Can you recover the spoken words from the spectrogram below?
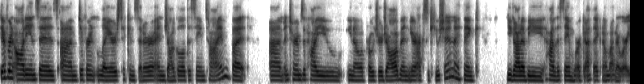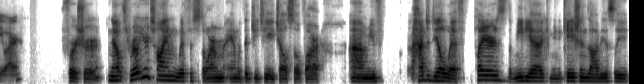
different audiences, um, different layers to consider and juggle at the same time. But um, in terms of how you you know approach your job and your execution i think you got to be have the same work ethic no matter where you are. For sure. Now throughout your time with the storm and with the gthl so far um, you've had to deal with players the media communications obviously.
